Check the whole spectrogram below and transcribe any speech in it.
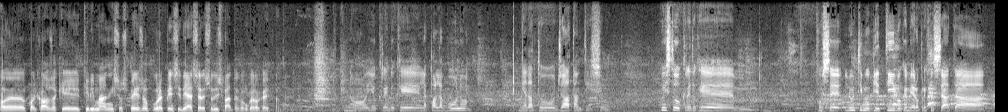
eh, qualcosa che ti rimane in sospeso oppure pensi di essere soddisfatta con quello che hai fatto? No, io credo che la pallavolo mi ha dato già tantissimo. Questo credo che mm, fosse l'ultimo obiettivo che mi ero prefissata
